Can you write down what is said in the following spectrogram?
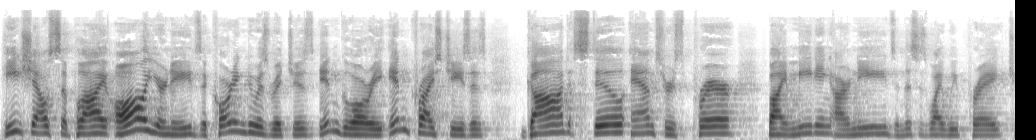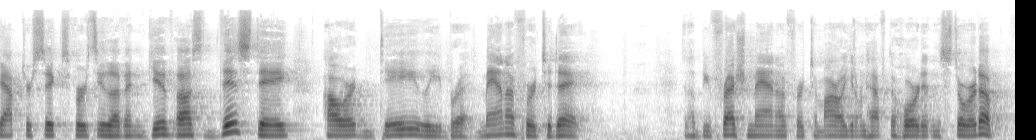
He shall supply all your needs according to his riches in glory in Christ Jesus. God still answers prayer by meeting our needs. And this is why we pray, chapter 6, verse 11 Give us this day our daily bread, manna for today. It'll be fresh manna for tomorrow. You don't have to hoard it and store it up.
